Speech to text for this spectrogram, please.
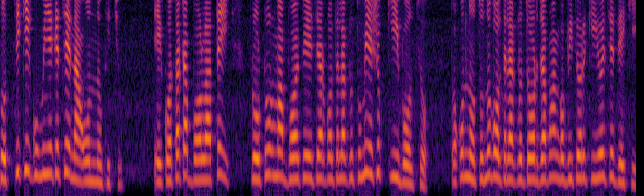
সত্যি কি ঘুমিয়ে গেছে না অন্য কিছু? এই কথাটা বলাতেই প্লটুর মা ভয় পেয়ে যার বলতে লাগল, তুমি এসব কি বলছো? তখন নতুনও বলতে লাগল, দরজা ভাঙো, ভিতরে কি হয়েছে দেখি।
